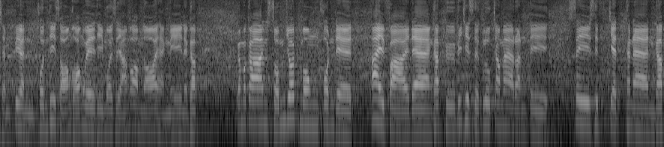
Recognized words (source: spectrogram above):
แชมเปี้ยนคนที่ 2 ของเวทีมวยสยามอ้อมน้อยแห่งนี้นะครับ กรรมการสมยศมงคลเดชให้ฝ่ายแดงครับ คือพิชิตศึกลูกเจ้าแม่รันตี 47 คะแนนครับ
